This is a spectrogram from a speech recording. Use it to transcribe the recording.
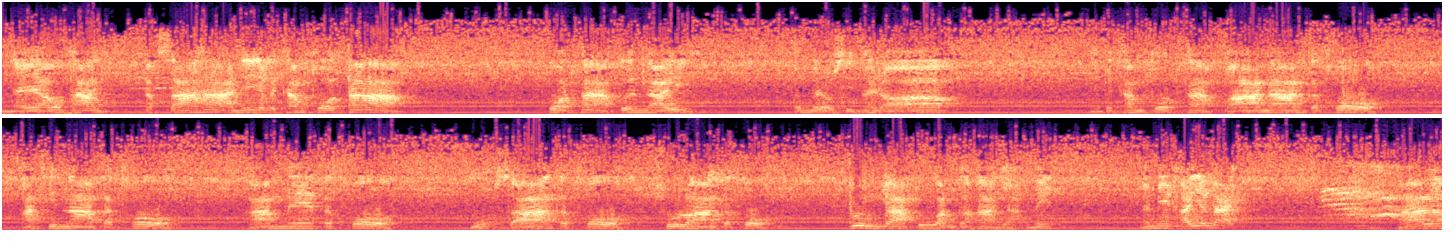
ำไงเอาห้ารักษาห้านี้จะไปทำโทษห้าโทษห้าเกินใดเพิ่นไม่เราสินให้หรอกอย่าไปทำโทษห้าปานานกระโทษ อาทินากะโทอามเมกะโทมุสากะโทสุรากะโทยุ่งยากทุกวันก็ห้าอย่างนี้ไม่มีใครยังได้หาเรา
